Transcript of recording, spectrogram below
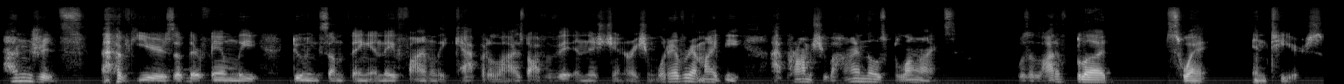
hundreds of years of their family doing something and they finally capitalized off of it in this generation. Whatever it might be, I promise you, behind those blinds was a lot of blood, sweat, and tears.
